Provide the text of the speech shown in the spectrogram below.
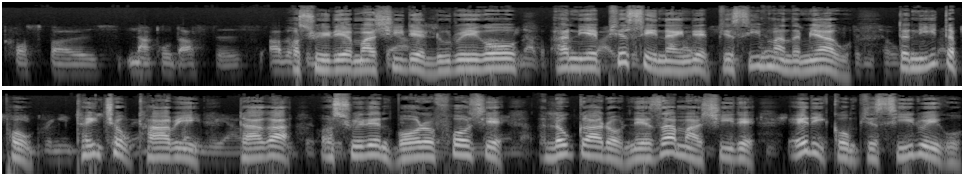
crossbows, knuckle dusters, other Australia မှာရှိတဲ့လူတွေကိုအန္တရာယ်ဖြစ်စေနိုင်တဲ့ပစ္စည်းမှန်သမျှကိုတနည်းတစ်ဖုံထိမ့်ချုပ်ထားပြီးဒါက Australian Border Force ရဲ့အလုပ်ကတော့နေဆက်မှာရှိတဲ့အဲ့ဒီကုန်ပစ္စည်းတွေကို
